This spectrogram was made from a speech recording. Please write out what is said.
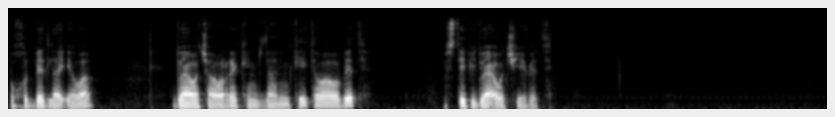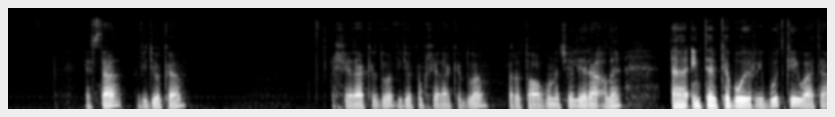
پوخت بێت لای ئێوە دوایەوە چاوەڕێکەین بزانین کەی تەواوە بێت و ستێپی دوای ئەوە چیە بێت ئێستا ڤیددیوکە خێرا کردووە ڤیددیوکەم خێرا کردووە بەرە تاوابوونە چێ لێرە ئەڵێ ئینتەرکە بۆی ڕیبوت کەی واتە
